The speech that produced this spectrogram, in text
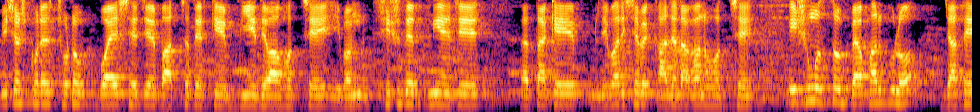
বিশেষ করে ছোট বয়সে যে বাচ্চাদেরকে বিয়ে দেওয়া হচ্ছে এবং শিশুদের নিয়ে যে তাকে লেবার হিসেবে কাজে লাগানো হচ্ছে এই সমস্ত ব্যাপারগুলো যাতে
